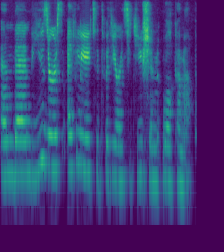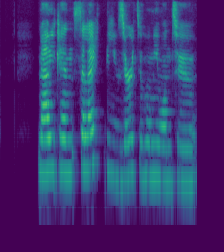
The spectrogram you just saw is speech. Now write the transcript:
And then the users affiliated with your institution will come up. Now you can select the user to whom you want to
